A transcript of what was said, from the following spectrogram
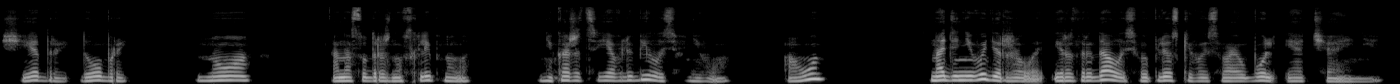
щедрый, добрый. Но...» Она судорожно всхлипнула. «Мне кажется, я влюбилась в него. А он...» Надя не выдержала и разрыдалась, выплескивая свою боль и отчаяние.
